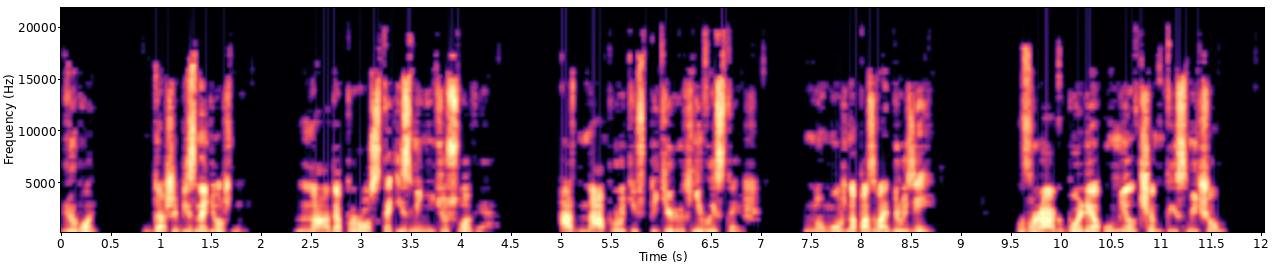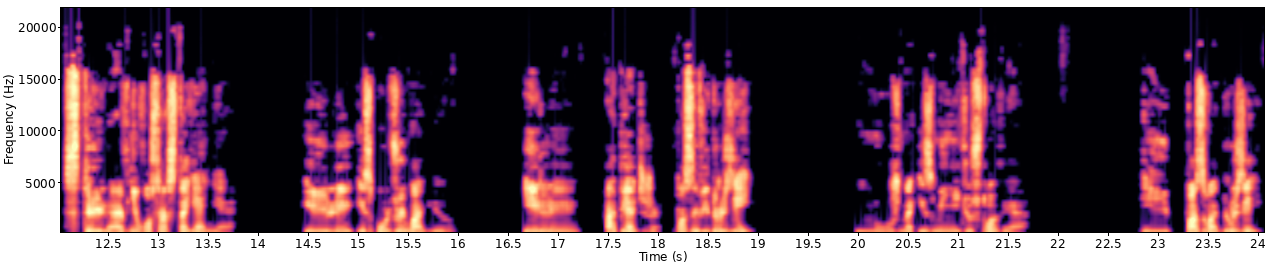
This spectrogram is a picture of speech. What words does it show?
«Любой, даже безнадежный. Надо просто изменить условия. Одна против пятерых не выстоишь но можно позвать друзей. Враг более умел, чем ты с мечом, стреляй в него с расстояния. Или используй магию. Или, опять же, позови друзей. Нужно изменить условия. И позвать друзей.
